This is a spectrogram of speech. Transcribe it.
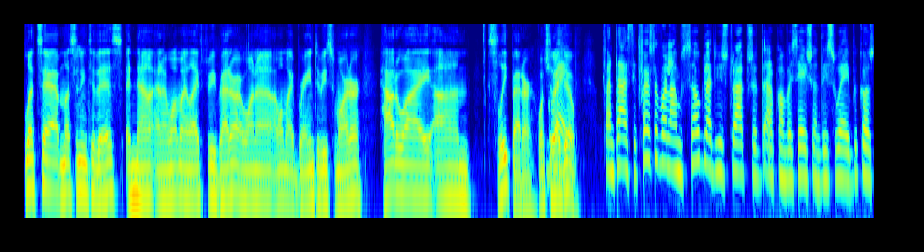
let's say I'm listening to this and now and I want my life to be better. I wanna I want my brain to be smarter. How do I um, sleep better? What should I do? Fantastic. First of all, I'm so glad you structured our conversation this way because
